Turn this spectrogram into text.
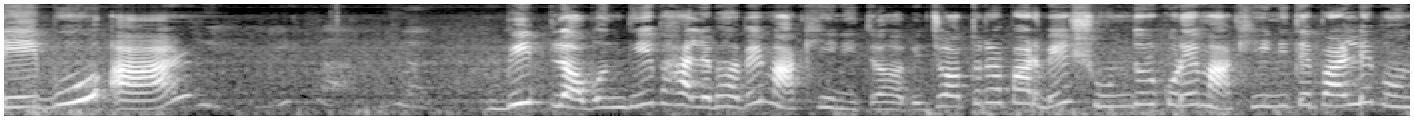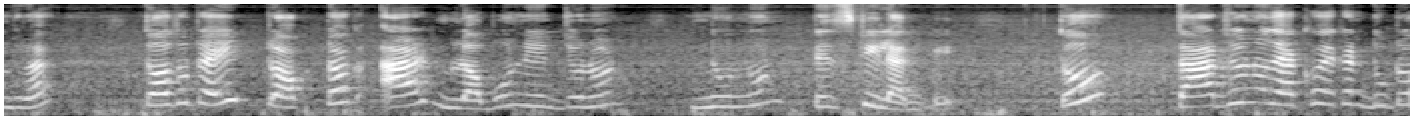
লেবু আর বিট লবণ দিয়ে ভালোভাবে মাখিয়ে নিতে হবে। যতটা পারবে সুন্দর করে মাখিয়ে নিতে পারলে বন্ধুরা, ততটাই টক টক আর লবণের জন্য নুন নুন টেস্টি লাগবে। তো তার জন্য দেখো এখানে দুটো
